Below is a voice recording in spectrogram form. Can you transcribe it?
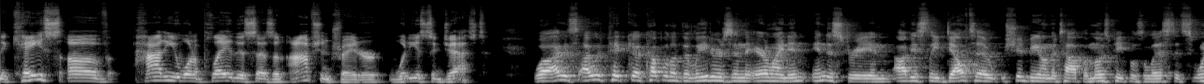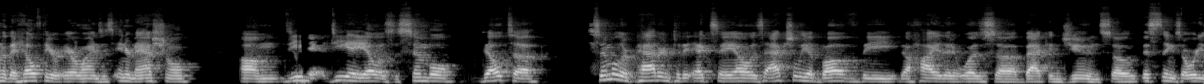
the case of how do you want to play this as an option trader, what do you suggest? Well, I was I would pick a couple of the leaders in the airline in- industry, and obviously Delta should be on the top of most people's list. It's one of the healthier airlines. It's international. Um, DAL is the symbol. Delta, similar pattern to the XAL, is actually above the, the high that it was uh, back in June. So this thing's already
